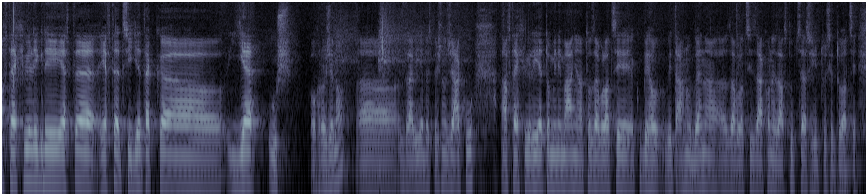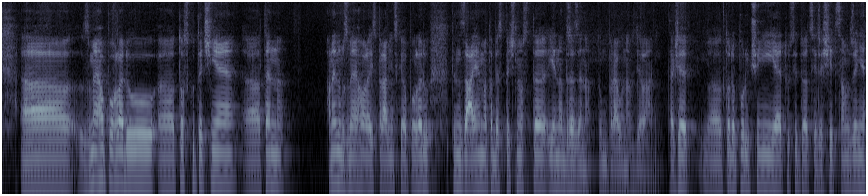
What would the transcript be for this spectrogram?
V té chvíli, kdy je v té, je v té třídě, tak je už ohroženo uh, zdraví a bezpečnost žáků a v té chvíli je to minimálně na to zavolat si, jakoby ho vytáhnout ven a zavolat si zákonné zástupce a řešit tu situaci. Uh, z mého pohledu uh, to skutečně ten a nejenom z mého, ale i z právnického pohledu, ten zájem a ta bezpečnost je nadřazena tomu právu na vzdělání. Takže to doporučení je tu situaci řešit, samozřejmě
